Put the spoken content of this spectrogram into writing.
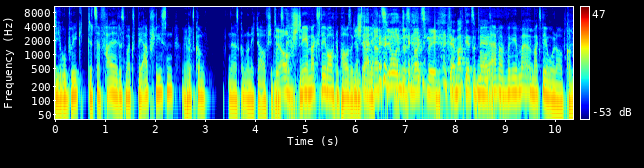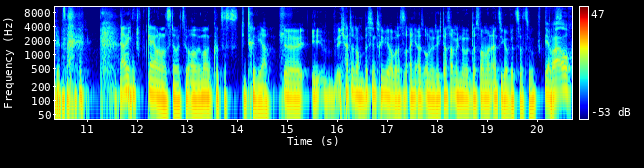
die Rubrik Der Zerfall des Max B abschließen. Und Ja. jetzt kommt, na, es kommt noch nicht der Aufstieg. Der Max, Aufstieg. Nee, Max B braucht eine Pause, Die ganz ehrlich. Stagnation des Max B. Der macht jetzt eine Nee, Pause. einfach wirklich, Ma- Max B im Urlaub kommt jetzt. da habe ich gleich auch noch eine Story zu, aber wir machen kurz das, die Trivia. äh, ich hatte noch ein bisschen Trivia, aber das ist eigentlich alles unnötig. Das hat mich nur, das war mein einziger Witz dazu. der das, war auch.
